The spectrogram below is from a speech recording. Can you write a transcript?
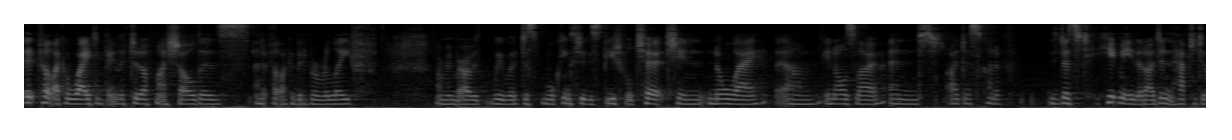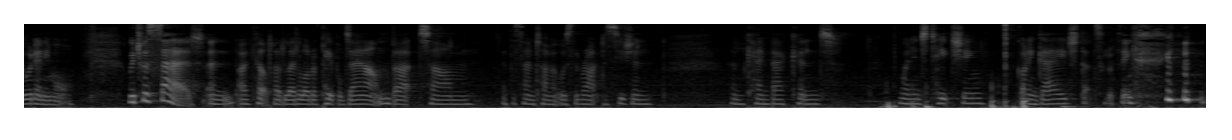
It felt like a weight had been lifted off my shoulders, and it felt like a bit of a relief. I remember I we were just walking through this beautiful church in Norway, um, in Oslo, and I just kind of it just hit me that I didn't have to do it anymore, which was sad, and I felt I'd let a lot of people down, but um, at the same time, it was the right decision, and came back and went into teaching, got engaged, that sort of thing.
